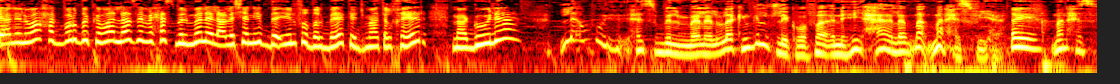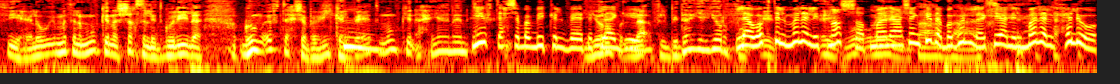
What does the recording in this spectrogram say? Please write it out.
يعني الواحد برضه كمان لازم يحس بالملل علشان يبدأ ينفض البيت يا جماعة الخير معقولة؟ لا مو يحس بالملل ولكن قلت لك وفاء إن هي حالة ما, ما نحس فيها. إي. ما نحس فيها. لو مثلا ممكن الشخص اللي تقولي له قوم افتح شبابيك البيت. ممكن أحيانا يفتح شبابيك البيت تلاقي. لا في البداية يرفض. لا وقت. الملل يتنشط. ما أنا عشان كذا. بقول لك يعني الملل حلو.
